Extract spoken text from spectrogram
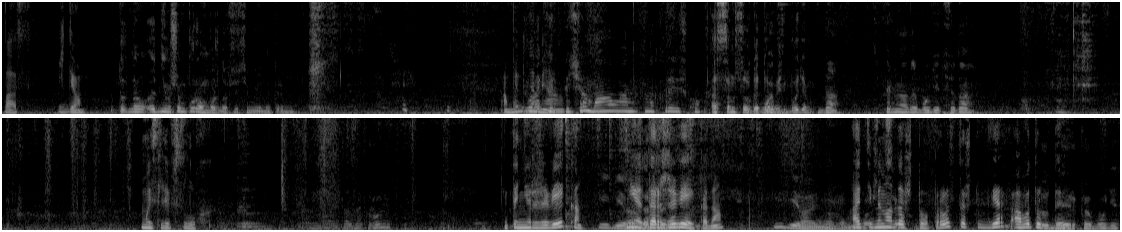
Класс. Ждем. Тут ну, одним шампуром можно всю семью накормить. А мы Два двумя. кирпича мало на крышку. А самсу готовить Вот. будем? Да. Теперь надо будет сюда. Мысли вслух. Это закроет. Это не ржавейка? Идеально. Нет, это ржавейка, да? Идеально. А тебе надо что? Просто, чтобы вверх, а вот тут, Тут дыр. дырка будет.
